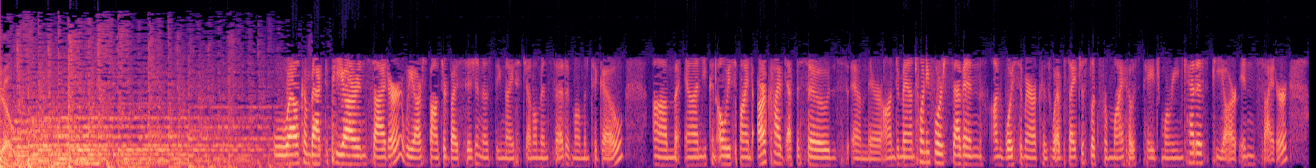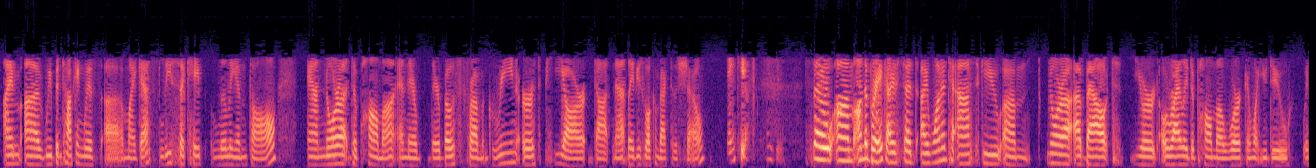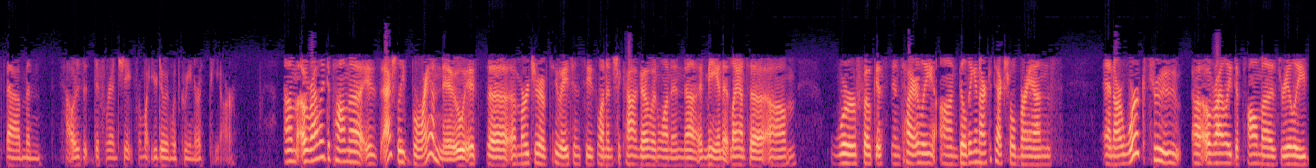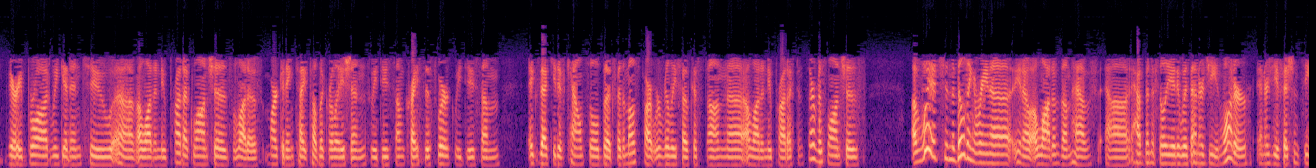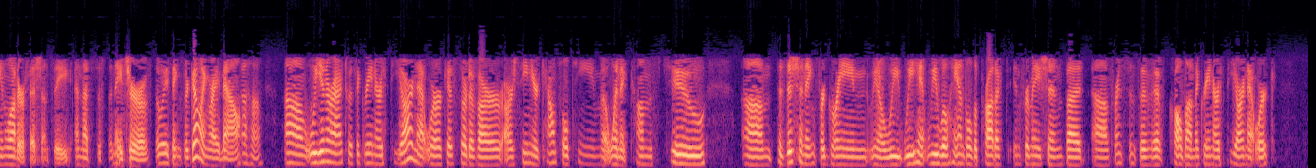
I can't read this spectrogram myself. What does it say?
Welcome back to PR Insider. We are sponsored by Cision, as the nice gentleman said a moment ago. Um, and you can always find archived episodes, and they're on demand 24/7 on Voice America's website. Just look for my host page, Maureen Kedes, PR Insider. I'm. Uh, we've been talking with uh, my guest, Lisa Cape Lilienthal, and Nora De Palma, and they're they're both from GreenEarthPR.net. Ladies, welcome back to the show. Thank you. Thank you. So um, on the break, I said I wanted to ask you, um, Nora, about your O'Reilly De Palma work and what you do with them, and how does it differentiate from what you're doing with Green Earth PR? Um, O'Reilly De Palma is actually brand new. It's a, a merger of two agencies, one in Chicago and one in, uh, in me in Atlanta. Um, we're focused entirely on building and architectural brands, and our work through uh, O'Reilly De Palma is really very broad. We get into uh, a lot of new product launches, a lot of marketing type public relations. We do some crisis work. We do some executive counsel, but for the most part, we're really focused on uh, a lot of new product and service launches of which in the building arena, you know, a lot of them have uh, have been affiliated with energy and water, energy efficiency and water efficiency, and that's just the nature of the way things are going right now. Uh-huh. Uh, we interact with the Green Earth PR network as sort of our, our senior counsel team when it comes to um, positioning for green. You know, we we ha- we will handle the product information, but uh, for instance, I've, I've called on the Green Earth PR network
